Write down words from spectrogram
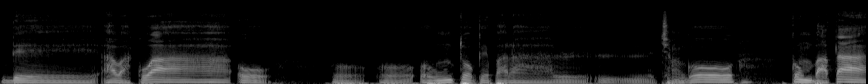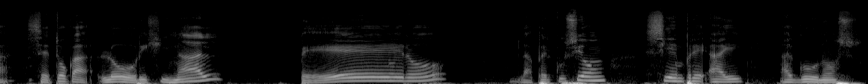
de abacuá o, o, un toque para el changó con se toca lo original, pero la percusión, siempre hay algunos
